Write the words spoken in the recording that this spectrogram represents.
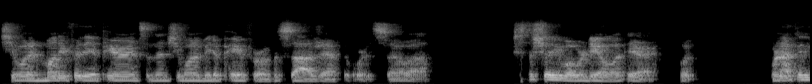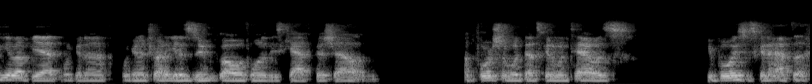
She wanted money for the appearance, and then she wanted me to pay for a massage afterwards. So, uh, just to show you what we're dealing with here, but we're not going to give up yet. We're gonna we're gonna try to get a Zoom call with one of these catfish out. And unfortunately, what that's going to entail is your boy's just going to have to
